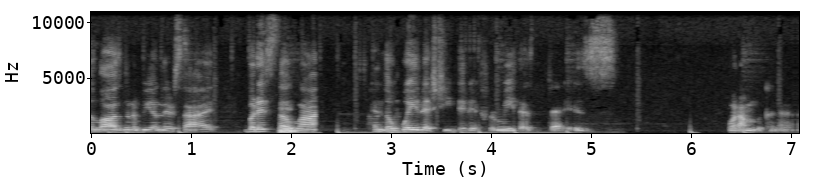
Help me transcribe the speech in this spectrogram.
the law is going to be on their side? But it's the line and the way that she did it for me that that is what I'm looking at.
